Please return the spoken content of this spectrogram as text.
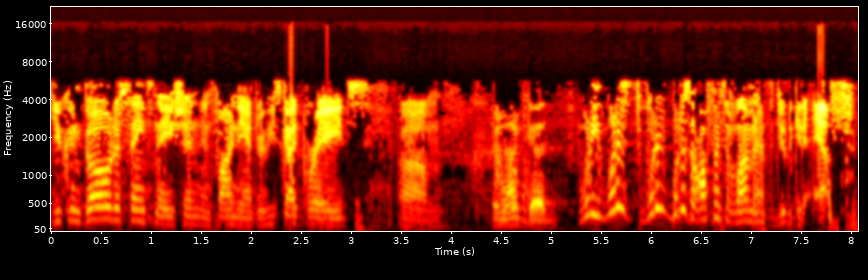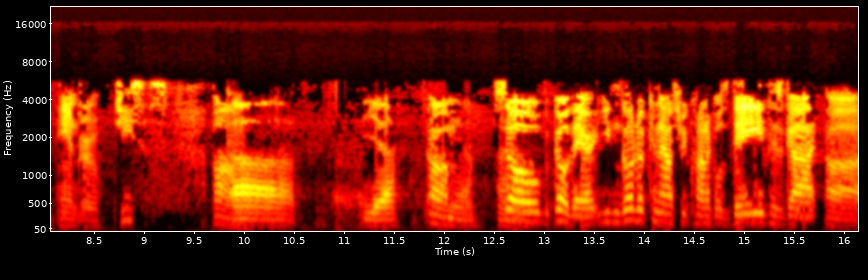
you can go to Saints Nation and find Andrew. He's got grades. Um, They're not good. What do you, what is what is, what does offensive lineman have to do to get an F, Andrew? Jesus. Um, Uh, yeah. um, yeah. So know. go there. You can go to Canal Street Chronicles. Dave has got uh,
